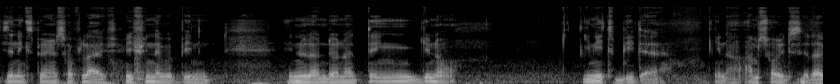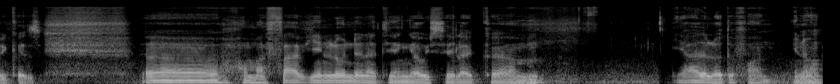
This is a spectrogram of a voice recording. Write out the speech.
is an experience of life. If you've never been in London, I think you know you need to be there. You know, I'm sorry to say that because uh, on my five year in London, I think I would say like um, yeah, I had a lot of fun, you know,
